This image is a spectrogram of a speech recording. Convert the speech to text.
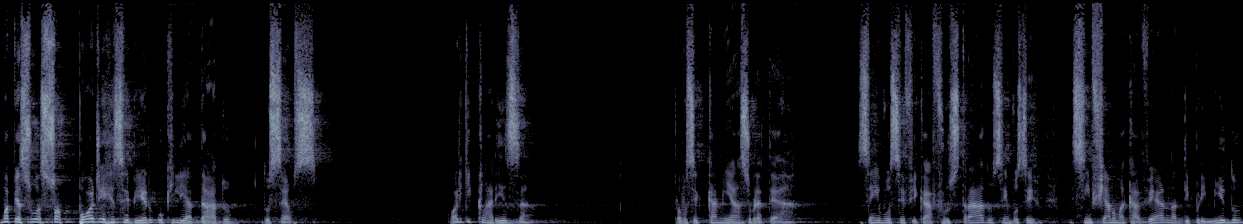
Uma pessoa só pode receber o que lhe é dado dos céus. Olha que clareza para você caminhar sobre a terra, sem você ficar frustrado, sem você se enfiar numa caverna, deprimido,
